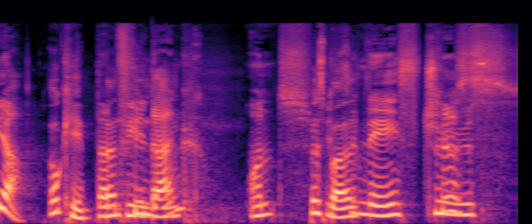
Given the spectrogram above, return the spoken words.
Ja, Okay, dann, vielen Dank, und Bis bald. demnächst. Tschüss. Tschüss.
